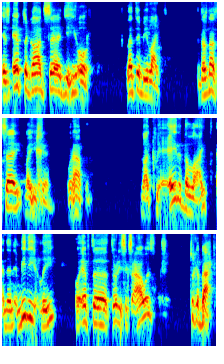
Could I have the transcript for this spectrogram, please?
is after God said Yehi Or, let there be light. It does not say Vayichin. What happened? God created the light and then immediately, or after 36 hours, took it back.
